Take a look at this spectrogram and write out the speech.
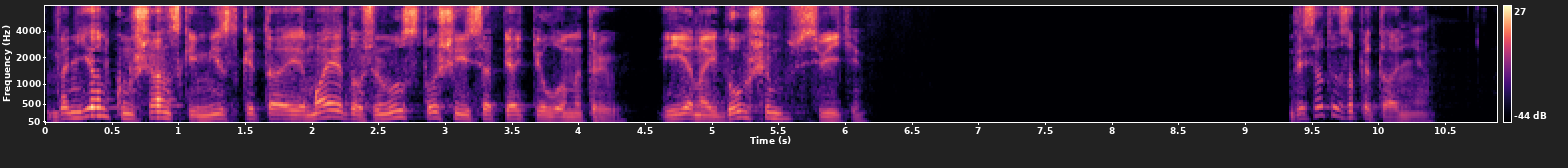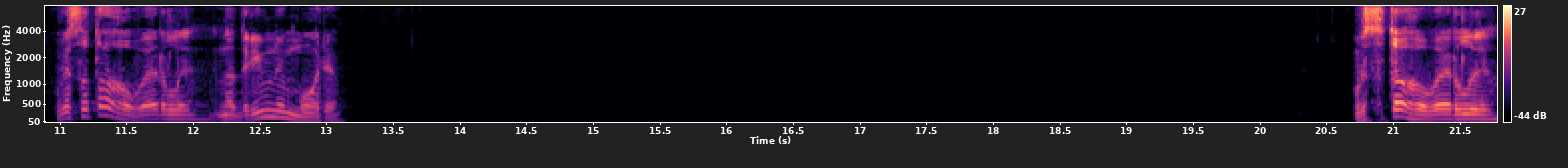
Даньян Куншанський міст Китаю має довжину 165 кілометрів і є найдовшим в світі. Десяте запитання. Висота Говерли над рівнем моря. Висота Говерли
